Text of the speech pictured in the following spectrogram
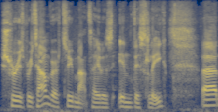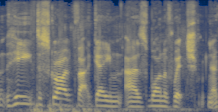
Shrewsbury Town. There are two Matt Taylors in this league. Um, he described that game as one of which you know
